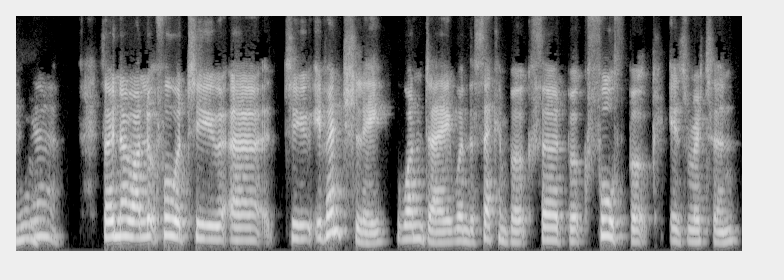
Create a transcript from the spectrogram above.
Yeah. yeah. So no, I look forward to uh, to eventually one day when the second book, third book, fourth book is written,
